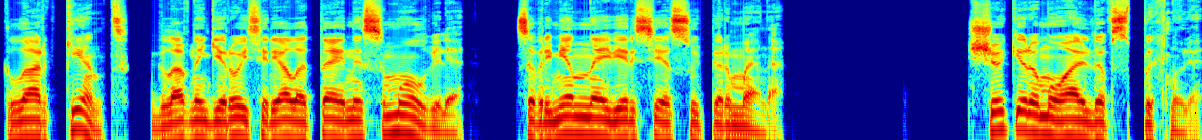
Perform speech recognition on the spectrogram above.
Кларк Кент, главный герой сериала «Тайны Смолвиля», современная версия Супермена. Щеки Ромуальда вспыхнули.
